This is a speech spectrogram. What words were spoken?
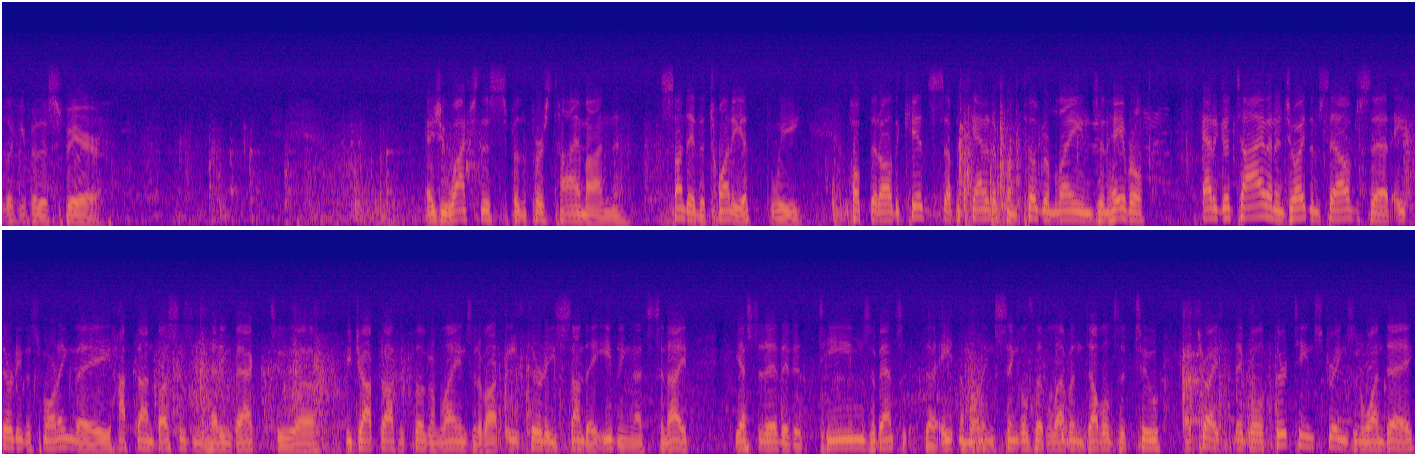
Looking for the spear. as you watch this for the first time on Sunday the 20th, we hope that all the kids up in Canada from Pilgrim Lanes in Haverhill had a good time and enjoyed themselves. At 8.30 this morning, they hopped on buses and heading back to uh, be dropped off at Pilgrim Lanes at about 8.30 Sunday evening. That's tonight. Yesterday, they did teams events at uh, 8 in the morning, singles at 11, doubles at 2. That's right, they bowled 13 strings in one day.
